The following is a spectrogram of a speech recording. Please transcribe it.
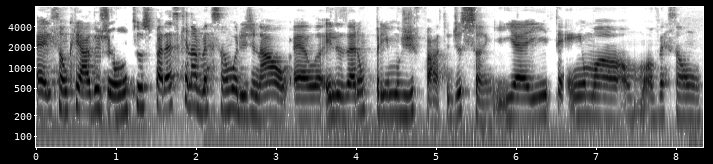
É, eles são criados juntos. Parece que na versão original ela, eles eram primos de fato, de sangue. E aí tem uma, uma versão.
